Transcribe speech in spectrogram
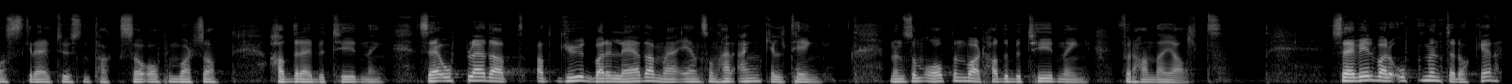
og, skrev 'tusen takk'. Så åpenbart så hadde det en betydning. Så jeg opplevde at, at Gud bare leda meg i en sånn her enkel ting, men som åpenbart hadde betydning for han det gjaldt. Så jeg vil bare oppmuntre dere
